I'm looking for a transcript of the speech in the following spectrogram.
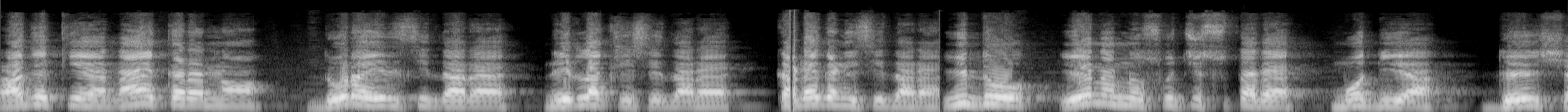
ರಾಜಕೀಯ ನಾಯಕರನ್ನು ದೂರ ಇರಿಸಿದ್ದಾರೆ ನಿರ್ಲಕ್ಷಿಸಿದ್ದಾರೆ, ಕಡೆಗಣಿಸಿದ್ದಾರೆ. ಇದು ಏನನ್ನು ಸೂಚಿಸುತ್ತದೆ? ಮೋದಿಯ ದೇಶ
